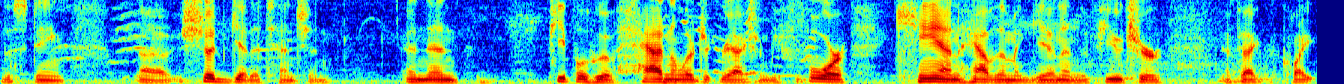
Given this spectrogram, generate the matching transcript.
the sting, uh, should get attention. And then people who have had an allergic reaction before can have them again in the future. In fact, quite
